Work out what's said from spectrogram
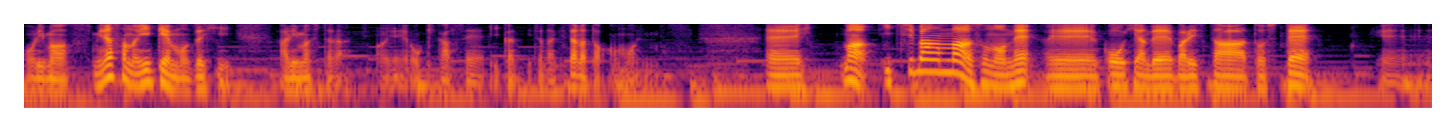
おります。皆さんの意見もぜひありましたら、えーお聞かせいただけたらと思います。えーまあ一番まあそのね、えコーヒー屋でバリスタとして、えー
